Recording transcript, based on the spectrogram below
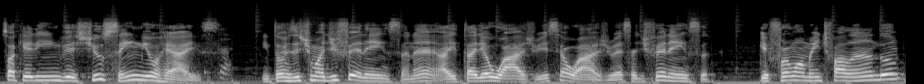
Só que ele investiu 100 mil reais. Tá. Então existe uma diferença, né? Aí estaria o ágio, esse é o ágio, essa é a diferença. Porque formalmente falando,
